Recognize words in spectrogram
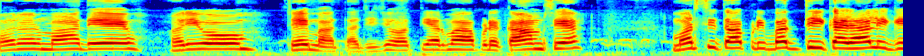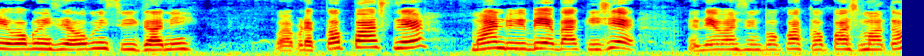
હર હર મહાદેવ હરિઓમ જય માતાજી. જો અત્યારમાં આપણે કામ છે મરસી તો આપણી બધી કાલે હાલી ગઈ, ઓગણીસે ઓગણીસ વીઘાની. પણ આપણે કપાસ ને માંડવી બે બાકી છે. દેવાનસિંહ પપ્પા કપાસમાં તો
